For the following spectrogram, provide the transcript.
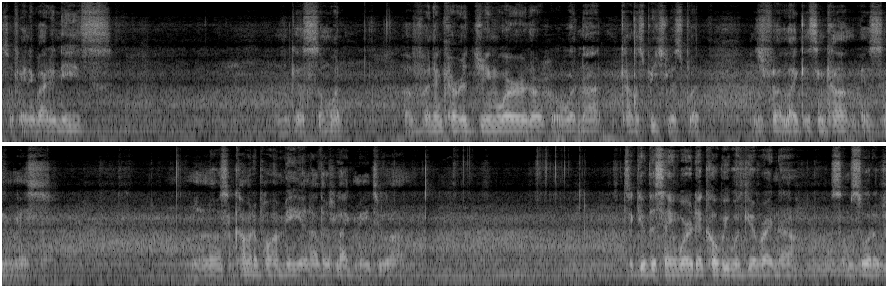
So if anybody needs, I guess, somewhat of an encouraging word or, or whatnot, kind of speechless, but I just felt like it's encompassing this. I don't know, it's incumbent upon me and others like me to um, to give the same word that Kobe would give right now, some sort of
